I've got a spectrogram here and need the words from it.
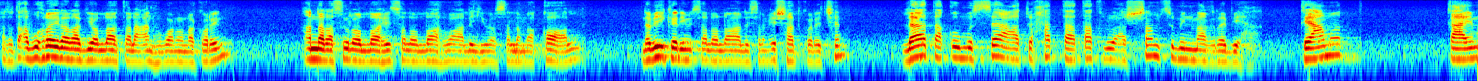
অর্থাৎ আবু হরাইরা রাজি আল্লাহ তালা আনহু বর্ণনা করেন, আন্না রাসুল আল্লাহ সাল আলহি আসাল্লাম কল নবী করিম সাল্লাহ আলি সাল্লাম এরশাদ করেছেন, লা তাকুমুসা আত হাত্তা তাতলু আসাম সুমিন মাগরাবিহা। কেয়ামত কায়েম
